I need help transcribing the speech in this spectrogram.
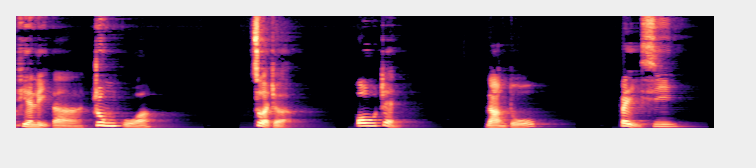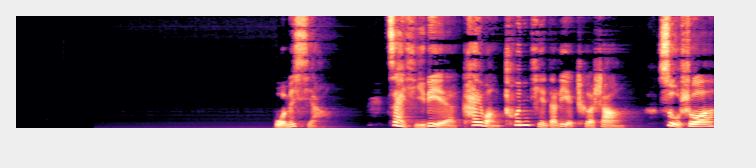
天里的中国，作者欧震，朗读贝西。我们想，在一列开往春天的列车上，诉说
